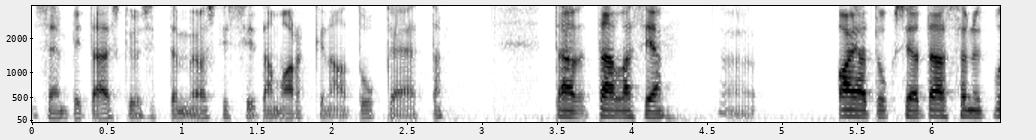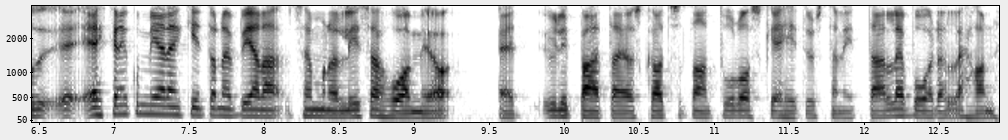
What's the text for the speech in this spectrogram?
sen pitäisi kyllä sitten myöskin sitä markkinaa tukea, että tä- tällaisia ö, ajatuksia tässä nyt, mutta e-, ehkä niin kuin mielenkiintoinen vielä semmoinen lisähuomio, että ylipäätään jos katsotaan tuloskehitystä, niin tälle vuodellehan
